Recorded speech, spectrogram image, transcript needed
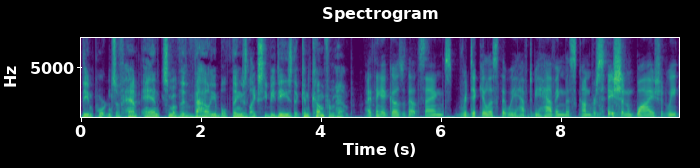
the importance of hemp and some of the valuable things like CBDs that can come from hemp. I think it goes without saying it's ridiculous that we have to be having this conversation. Why should we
